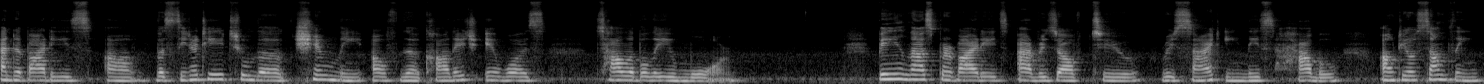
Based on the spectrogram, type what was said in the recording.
and by its uh, vicinity to the chimney of the cottage, it was tolerably warm. Being thus provided, I resolved to reside in this hovel until something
